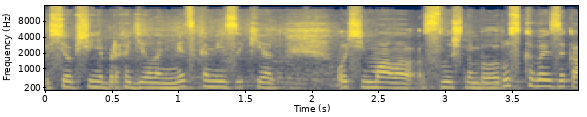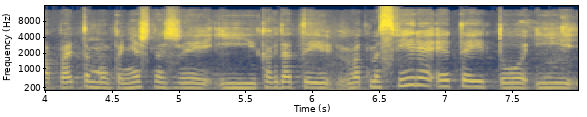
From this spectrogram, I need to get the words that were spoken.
все общение проходило на немецком языке. Очень мало слышно было русского языка, поэтому, конечно же, и когда ты в атмосфере этой, то и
